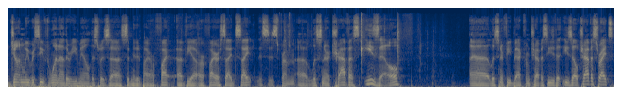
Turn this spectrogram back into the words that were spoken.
John, we received one other email. This was uh, submitted by our fi- uh, via our fireside site. This is from uh, listener Travis Ezel. Uh, listener feedback from Travis Ezel. Travis writes,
